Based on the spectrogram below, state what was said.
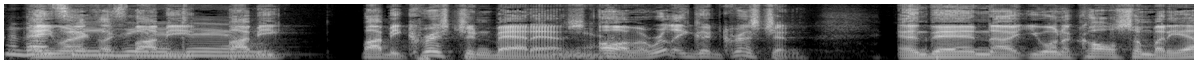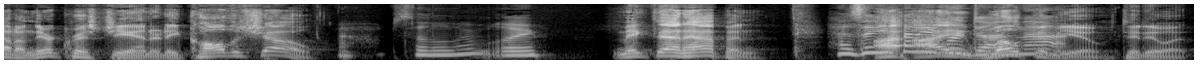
well, and you want to act like Bobby Bobby Bobby Christian badass. Yeah. Oh, I'm a really good Christian. And then uh, you want to call somebody out on their Christianity, call the show. Absolutely. Make that happen. Has anybody I, ever I done welcome that? you to do it.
